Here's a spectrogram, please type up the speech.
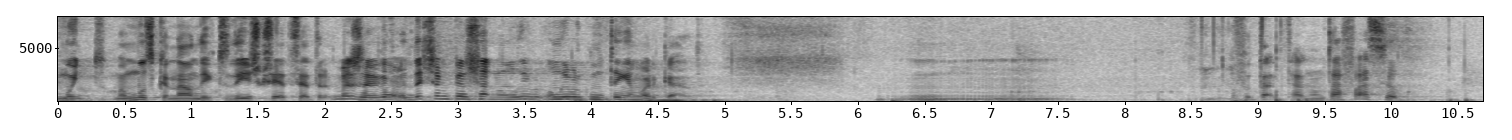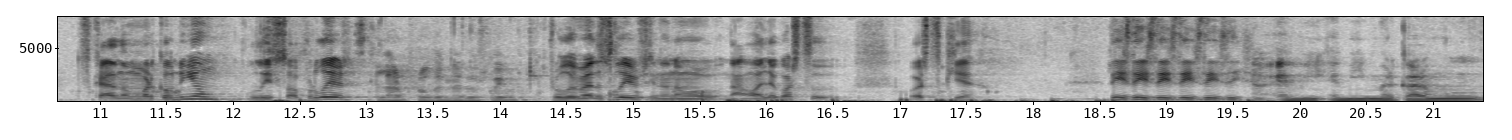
muito. Uma música não, digo-te discos, etc. Mas agora deixa-me pensar num livro, um livro que me tenha marcado. tá, tá- não está fácil. Se calhar não me marcou nenhum. Li só por ler. Se calhar o problema é dos livros. O problema é dos livros. Ainda não. Não, olha, eu gosto. Gosto de quê? Diz, diz, diz, diz, diz. diz. A mim, a mim marcaram-me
